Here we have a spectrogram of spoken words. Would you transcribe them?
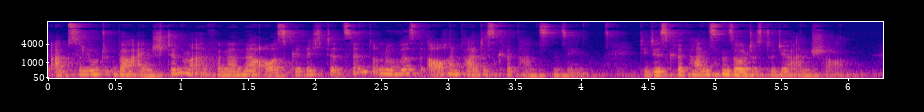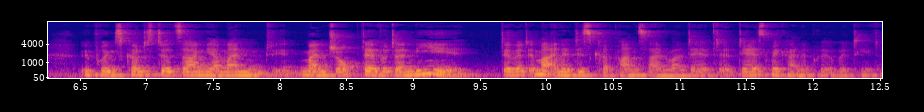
absolut übereinstimmen, aufeinander ausgerichtet sind. Und du wirst auch ein paar Diskrepanzen sehen. Die Diskrepanzen solltest du dir anschauen. Übrigens könntest du jetzt sagen, ja, mein, mein Job, der wird da nie, der wird immer eine Diskrepanz sein, weil der, der ist mir keine Priorität.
